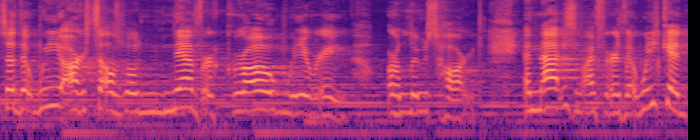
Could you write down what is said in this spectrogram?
so that we ourselves will never grow weary or lose heart. And that is my prayer that we can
